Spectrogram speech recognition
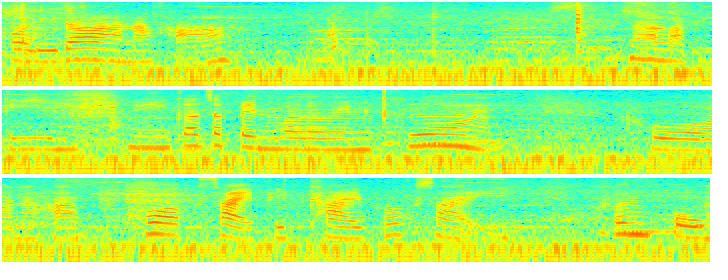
ฟลอริดานะคะ น่ารักดี นี่ก็จะเป็นบริเวณเครื่องครัวนะคะ พวกใส่พริกไทย พวกใส่เครื่องปรุง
